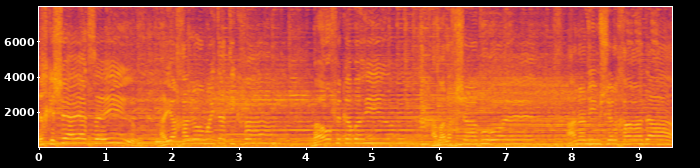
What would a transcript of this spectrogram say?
איך כשהיה צעיר, היה חלום, הייתה תקווה, באופק הבהיר, אבל עכשיו הוא רואה עננים של חרדה,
